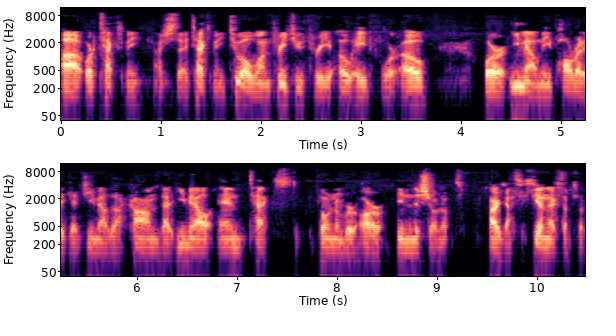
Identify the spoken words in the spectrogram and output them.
Uh, or text me, I should say, text me, 201 323 0840 or email me, paulreddick at gmail.com. That email and text phone number are in the show notes. All right, guys. See you on the next episode.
